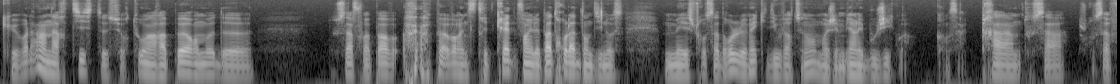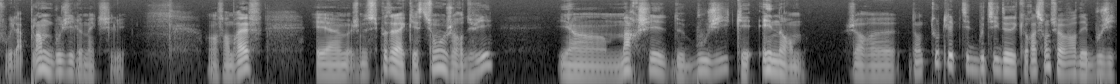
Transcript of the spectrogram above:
que voilà un artiste, surtout un rappeur en mode euh, tout ça, faut pas peu avoir une street cred. Enfin, il est pas trop là dans Dinos, mais je trouve ça drôle. Le mec, il dit ouvertement, moi j'aime bien les bougies quoi. Quand ça crame, tout ça, je trouve ça fou. Il a plein de bougies le mec chez lui. Enfin bref, et euh, je me suis posé la question aujourd'hui. Il y a un marché de bougies qui est énorme. Genre, euh, dans toutes les petites boutiques de décoration, tu vas avoir des bougies.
